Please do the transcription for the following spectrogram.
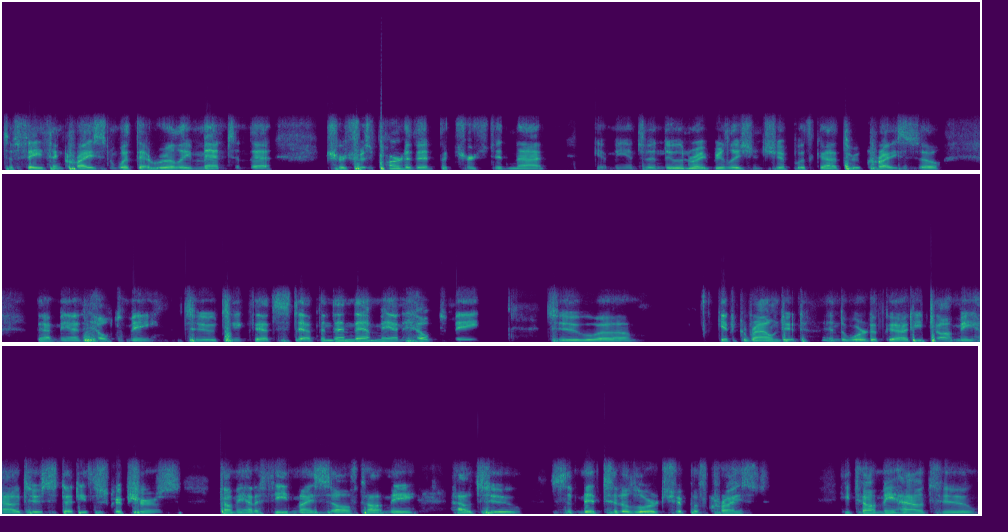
to faith in Christ and what that really meant, and that church was part of it, but church did not get me into a new and right relationship with God through Christ. So that man helped me to take that step. And then that man helped me to uh, get grounded in the Word of God. He taught me how to study the scriptures, taught me how to feed myself, taught me how to submit to the Lordship of Christ. He taught me how to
